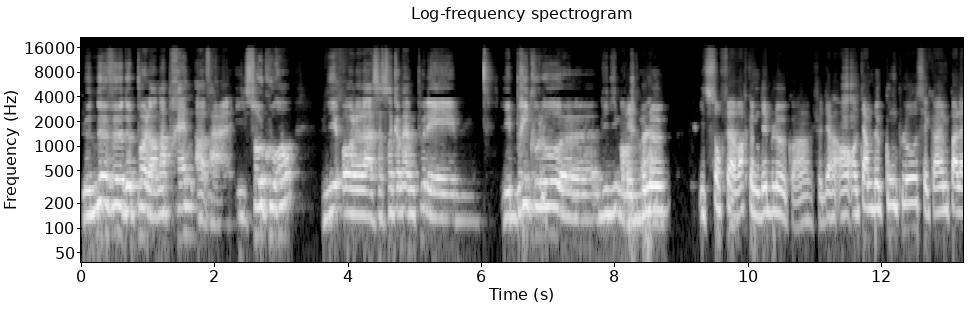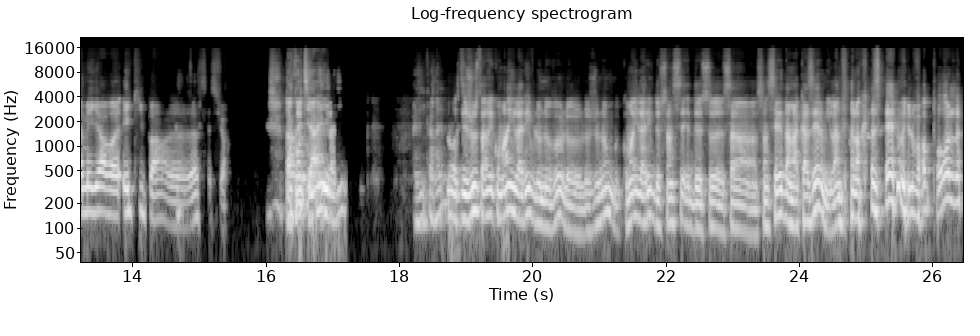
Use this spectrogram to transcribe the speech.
le neveu de Paul en apprenne, enfin, ils sont au courant. Je me dis oh là là, ça sent quand même un peu les les bricolos euh, du dimanche. Les bleus. Ils se sont fait avoir comme des bleus, quoi. Hein. Je veux dire, en, termes de complot, c'est quand même pas la meilleure équipe, hein, euh, c'est sûr. Par contre, il, a, il dit. C'est juste comment il arrive, le neveu, le, jeune homme, comment il arrive de s'insérer dans la caserne? Il entre dans la caserne, il voit Paul.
